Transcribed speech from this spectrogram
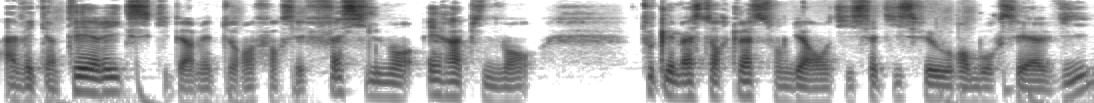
avec un TRX qui permet de te renforcer facilement et rapidement. Toutes les masterclass sont garanties satisfaits ou remboursés à vie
